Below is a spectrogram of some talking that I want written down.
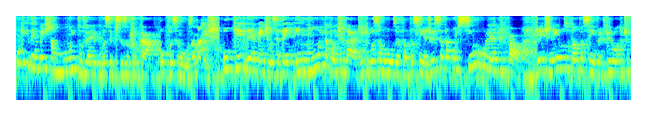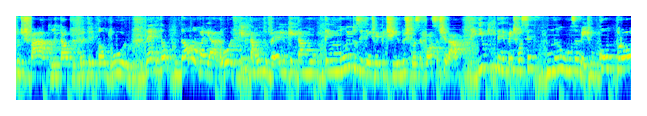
O que, que de repente está muito velho que você precisa trocar ou que você não usa mais? O que que de repente você tem em muita quantidade e que você não usa tanto assim? Às vezes você tá com 5 colheres de pau. Gente, nem uso tanto assim, prefiro outro tipo de espátula e tal, prefiro aquele pão duro, né? Então, dá uma avaliada hoje, o que que tá muito velho, o que que tá tem muitos itens repetidos que você possa tirar e o que, que de repente você não usa mesmo. Comprou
